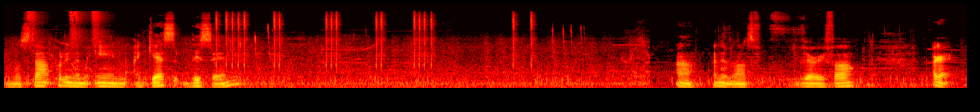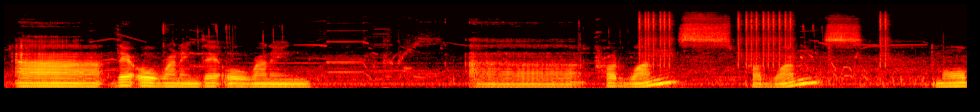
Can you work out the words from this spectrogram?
And we'll start putting them in, I guess, at this end. Ah, I didn't last very far. Okay, uh, they're all running, they're all running. Uh, prod ones, prod ones, more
